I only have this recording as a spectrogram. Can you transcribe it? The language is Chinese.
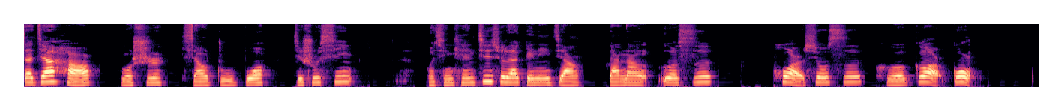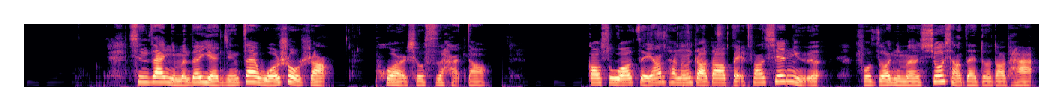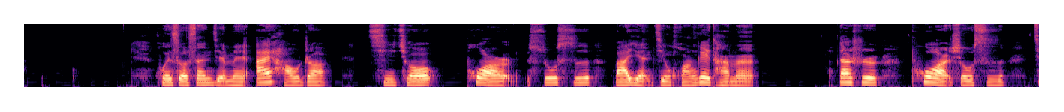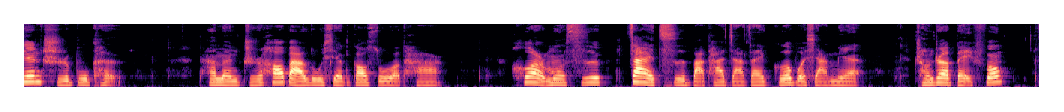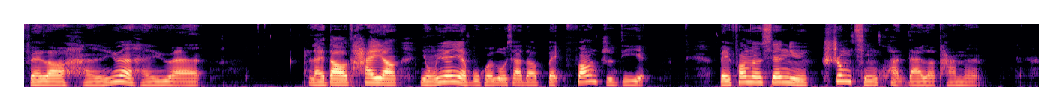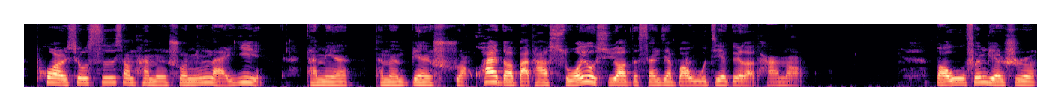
大家好，我是小主播季舒心。我今天继续来给你讲达那厄斯、珀尔修斯和戈尔贡。现在你们的眼睛在我手上，珀尔修斯喊道：“告诉我怎样才能找到北方仙女，否则你们休想再得到她。”灰色三姐妹哀嚎着，祈求珀尔修斯把眼睛还给他们，但是珀尔修斯坚持不肯。他们只好把路线告诉了他。赫尔墨斯再次把它夹在胳膊下面，乘着北风飞了很远很远。来到太阳永远也不会落下的北方之地，北方的仙女盛情款待了他们。珀尔修斯向他们说明来意，他们他们便爽快地把他所有需要的三件宝物借给了他呢。宝物分别是：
